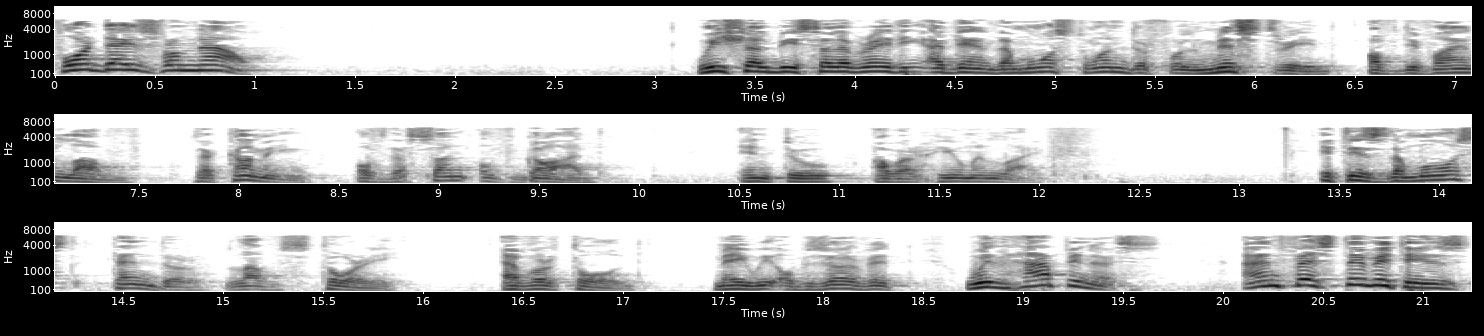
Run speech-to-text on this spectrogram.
Four days from now, we shall be celebrating again the most wonderful mystery of divine love, the coming of the Son of God into our human life. It is the most tender love story ever told. May we observe it with happiness and festivities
